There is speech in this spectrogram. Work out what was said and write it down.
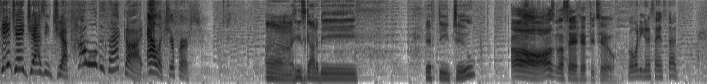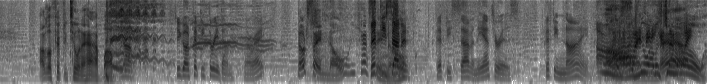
DJ Jazzy Jeff. How old is that guy? Alex, you're first. Uh, he's got to be 52. Oh, I was going to say 52. Well, what are you going to say instead? I'll go 52 and a half, Bob. No. so you're going 53 then, all right? Don't say no. You can't say no. Fifty-seven. 57. The answer is 59. Oh, oh I knew I was too Yeah. low.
